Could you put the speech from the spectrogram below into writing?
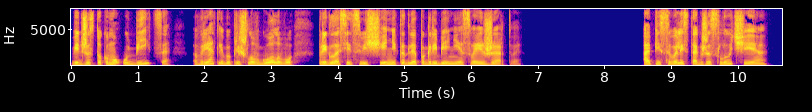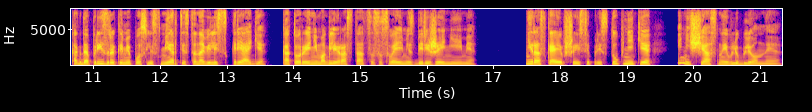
ведь жестокому убийце вряд ли бы пришло в голову пригласить священника для погребения своей жертвы. Описывались также случаи, когда призраками после смерти становились скряги, которые не могли расстаться со своими сбережениями, нераскаявшиеся преступники и несчастные влюбленные.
